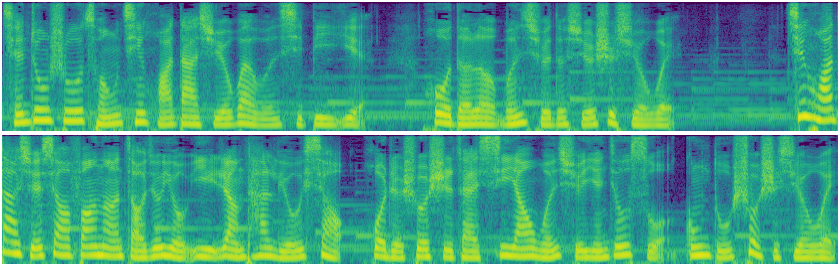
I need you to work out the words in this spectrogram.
钱钟书从清华大学外文系毕业，获得了文学的学士学位。清华大学校方呢，早就有意让他留校，或者说是在西洋文学研究所攻读硕士学位。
